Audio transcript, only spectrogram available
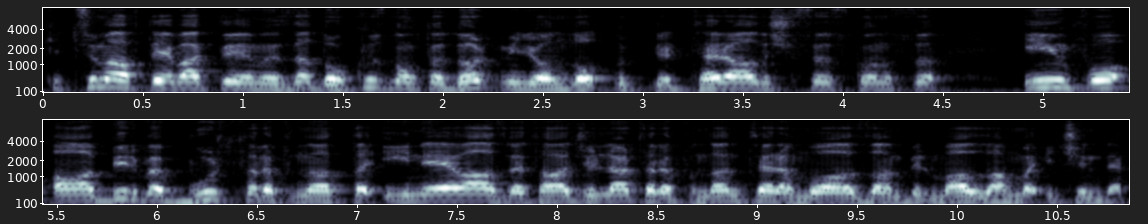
Ki tüm haftaya baktığımızda 9.4 milyon lotluk bir Terra alışı söz konusu. Info, A1 ve Burs tarafından hatta İğneyevaz ve tacirler tarafından Terra muazzam bir mallanma içinde.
